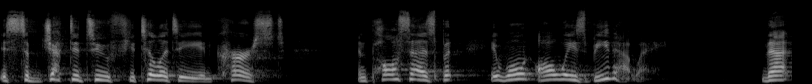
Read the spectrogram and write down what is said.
is subjected to futility and cursed. And Paul says, but it won't always be that way. That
